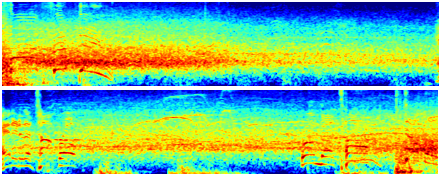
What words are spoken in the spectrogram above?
450! Headed to the top rope. From the top, double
